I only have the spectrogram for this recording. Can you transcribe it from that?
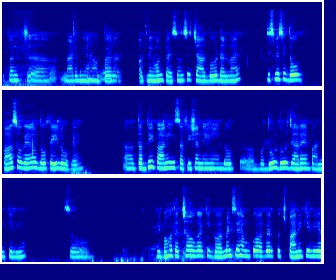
सरपंच मैडम यहाँ पर अपने ओन पैसों से चार बोर डलवाए जिसमें से दो पास हो गए और दो फेल हो गए। तब भी पानी सफिशेंट नहीं है लोग दूर दूर जा रहे हैं पानी के लिए। सो ये बहुत अच्छा होगा कि गवर्नमेंट से हमको अगर कुछ पानी के लिए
